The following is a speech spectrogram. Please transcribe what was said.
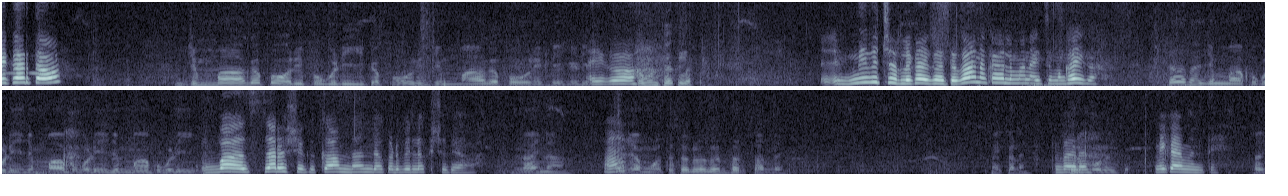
काय करता हो? जिम्मा ग पोरी फुगडी ग पोरी जिम्मा ग पोरी पिगडी. आई ग. कमून फेकलं? मी विचारलं काय करतं गाणं कायला म्हणायचं मग आहे का? खेळत आहे जिम्मा फुगडी जिम्मा फुगडी जिम्मा फुगडी बस जराशी काम धंद्याकडे बी लक्ष द्यावा. नाही ना. हा? तुझ्यामुळे तर सगळं घरदार चाललंय. नाही का नाही? बरं. बोलायचं. मी काय म्हणते? काय?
